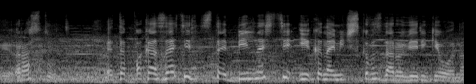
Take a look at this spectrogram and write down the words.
э, растут. Это показатель стабильности и экономического здоровья региона.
